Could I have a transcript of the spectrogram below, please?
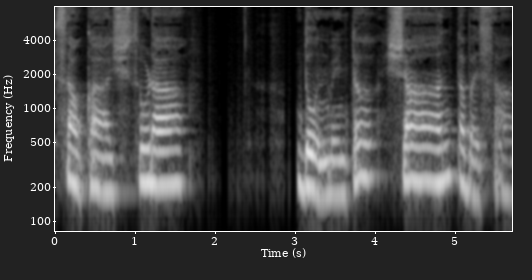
सावकाश सोडा. दोन मिनटं शांत बसा.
